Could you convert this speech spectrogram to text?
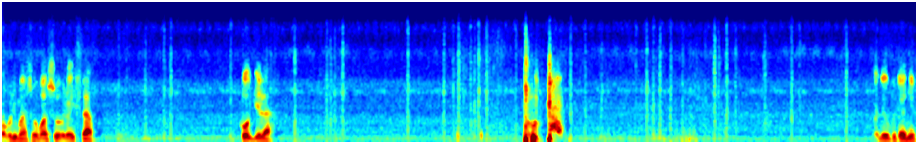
Kau boleh masuk, masuk dalam Islam. Ikut je lah. Ada apa tanya?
